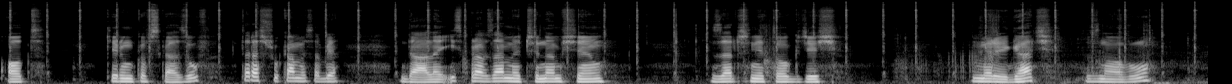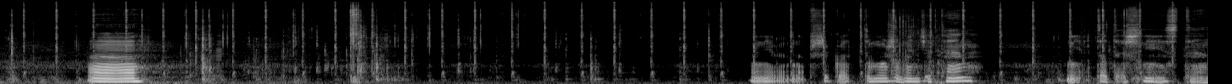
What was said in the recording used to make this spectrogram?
od kierunkowskazów. Teraz szukamy sobie dalej i sprawdzamy, czy nam się zacznie to gdzieś mrygać znowu. E, No nie wiem, na przykład to może będzie ten. Nie, to też nie jest ten.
